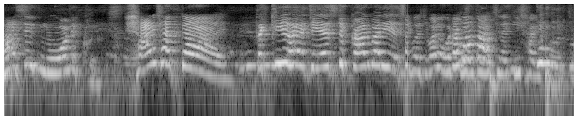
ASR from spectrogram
মাসি অনেক খুলিস সাড়ে সাতটায়? তা কি হয়েছে? এসে কার বাড়ি এসে বলছে বলে ওটা বলতে পারছি না কি শাড়ি? পরেছে।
